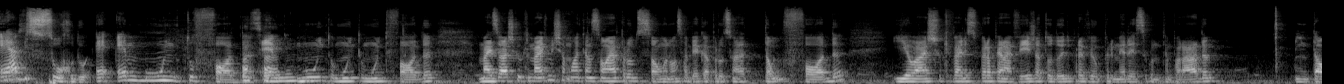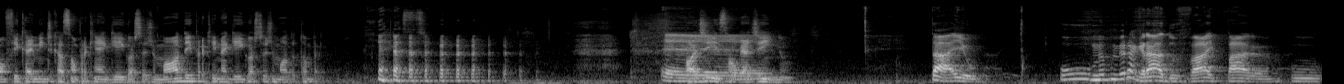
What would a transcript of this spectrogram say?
É absurdo, é, é muito foda. É Passado. muito, muito, muito foda. Mas eu acho que o que mais me chamou a atenção é a produção. Eu não sabia que a produção era tão foda. E eu acho que vale super a pena ver. Já tô doido pra ver o primeiro e a segunda temporada. Então fica aí minha indicação pra quem é gay e gosta de moda e pra quem não é gay e gosta de moda também. É... Pode ir, salgadinho. Tá, eu. O meu primeiro agrado vai para o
